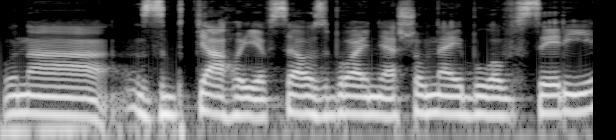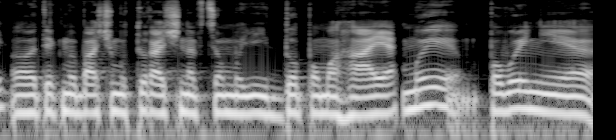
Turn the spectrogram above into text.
Вона збтягує все озброєння, що в неї було в Сирії. От як ми бачимо, Туреччина в цьому їй допомагає. Ми повинні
